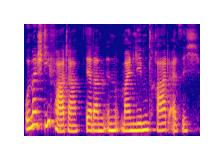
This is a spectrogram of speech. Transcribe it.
Und mein Stiefvater, der dann in mein Leben trat, als ich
